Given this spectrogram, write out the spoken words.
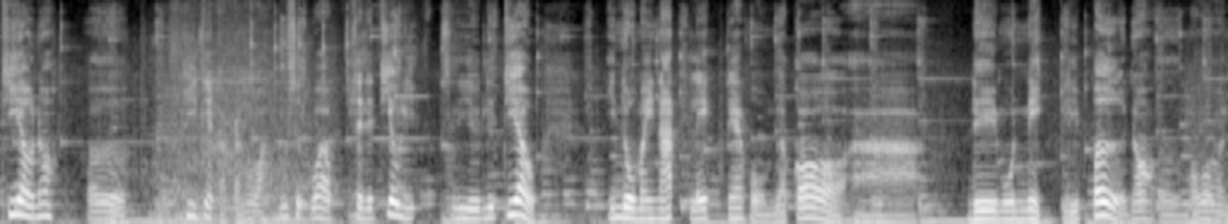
เทียลเนาะเออพี่เรียกกับกันว่ารู้สึกว่าเซเลเทียลเซเลเทียลอินโดมินัสเล็กนะครับผมแล้วก็อ่า เดโมนิกลิปเปอร์เนาะเออเพราะว่ามัน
